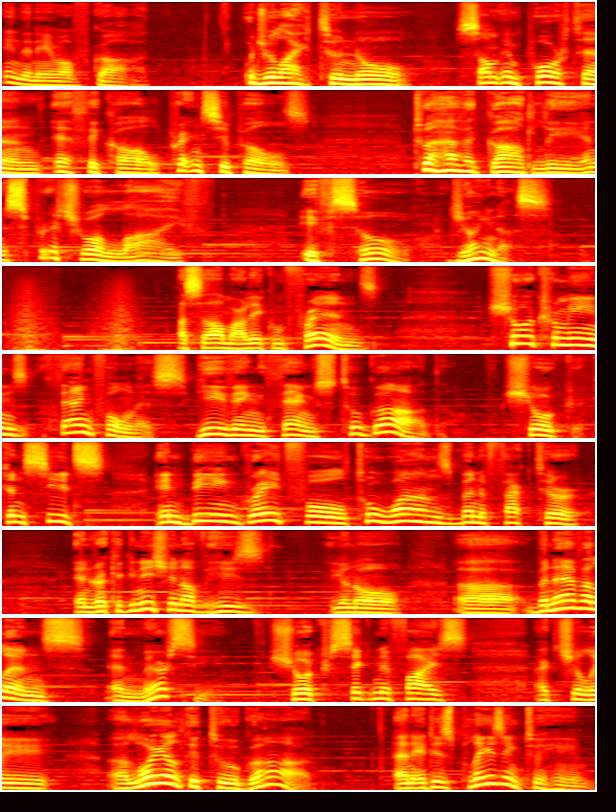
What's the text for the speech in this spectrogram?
In the name of God, would you like to know some important ethical principles to have a godly and spiritual life? If so, join us. Assalamu alaikum, friends. Shukr means thankfulness, giving thanks to God. Shukr consists in being grateful to one's benefactor in recognition of his, you know, uh, benevolence and mercy. Shukr signifies actually uh, loyalty to God and it is pleasing to Him.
